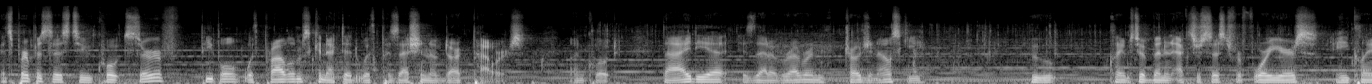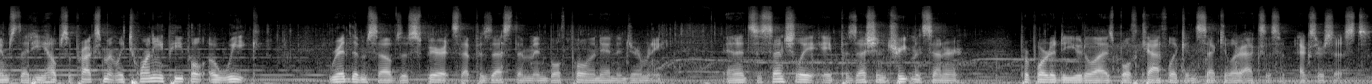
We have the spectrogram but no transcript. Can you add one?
Its purpose is to, quote, serve people with problems connected with possession of dark powers, unquote. The idea is that of Reverend Trojanowski, who claims to have been an exorcist for four years. He claims that he helps approximately 20 people a week rid themselves of spirits that possess them in both Poland and in Germany. And it's essentially a possession treatment center purported to utilize both Catholic and secular exorcists.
